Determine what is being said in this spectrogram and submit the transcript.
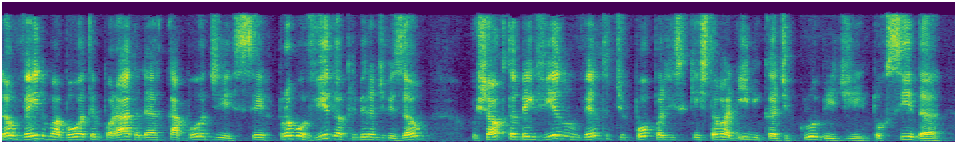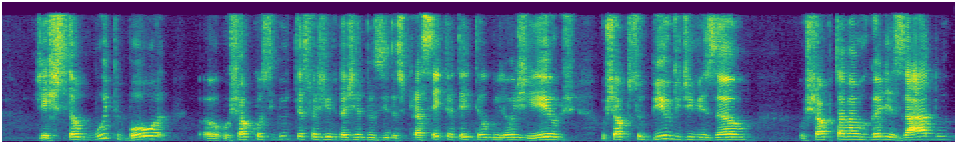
não vem numa boa temporada, né? acabou de ser promovido à primeira divisão. O Schalke também via num vento de popa questão anímica, de clube, de torcida, gestão muito boa. O Schalke conseguiu ter suas dívidas reduzidas para 181 milhões de euros. O Schalke subiu de divisão. O Schalke estava organizado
